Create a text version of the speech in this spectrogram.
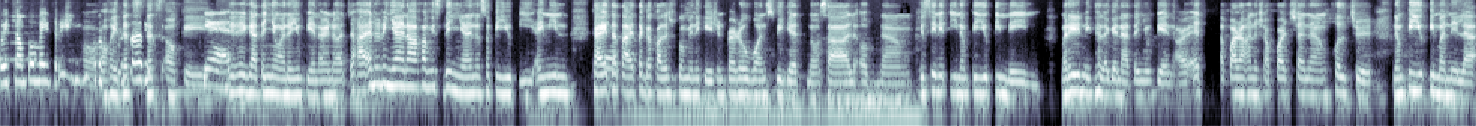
Wait lang po, may train. Oh, okay, that's Sorry. that's okay. Yes. Natin yung ano yung PNR no. At saka ano rin yan, nakakamiss din yan no, sa PUP. I mean, kahit na tayo taga College of Communication, pero once we get no sa loob ng vicinity ng PUP main, maririnig talaga natin yung PNR. At uh, parang ano siya, part siya ng culture ng PUP Manila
